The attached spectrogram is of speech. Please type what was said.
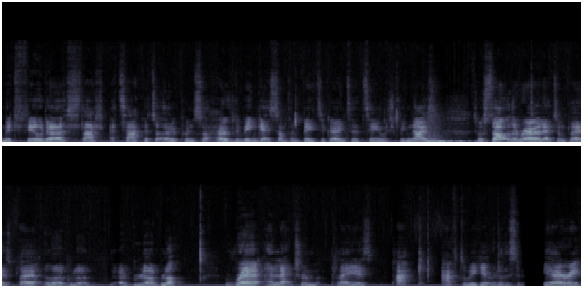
midfielder slash attacker to open. So hopefully we can get something big to go into the team, which would be nice. So we'll start with the rare Electrum Players player, blah, blah, blah, blah, blah. Rare Electrum Players pack after we get rid of the Sinieri.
